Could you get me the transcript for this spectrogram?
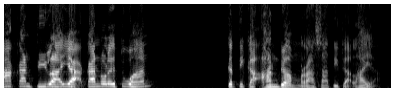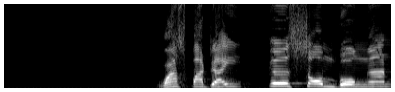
akan dilayakkan oleh Tuhan? Ketika Anda merasa tidak layak. Waspadai kesombongan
